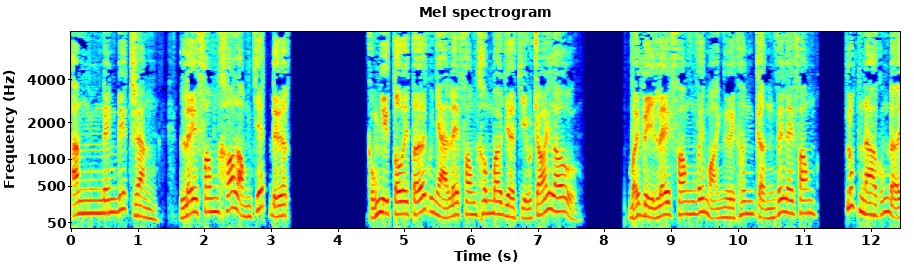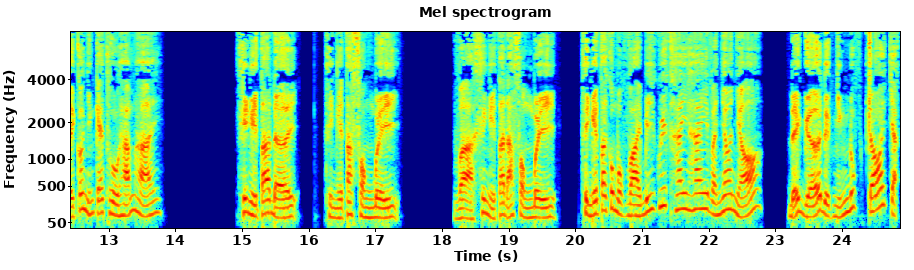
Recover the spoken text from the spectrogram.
Anh nên biết rằng Lê Phong khó lòng chết được. Cũng như tôi tớ của nhà Lê Phong không bao giờ chịu trói lâu. Bởi vì Lê Phong với mọi người thân cận với Lê Phong, lúc nào cũng đợi có những kẻ thù hãm hại. Khi người ta đợi, thì người ta phòng bị. Và khi người ta đã phòng bị, thì người ta có một vài bí quyết hay hay và nho nhỏ để gỡ được những nút trói chặt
